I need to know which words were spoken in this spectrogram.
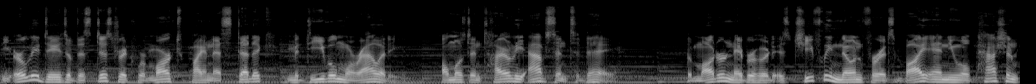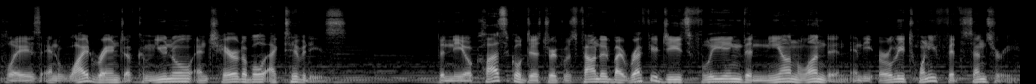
The early days of this district were marked by an aesthetic, medieval morality, almost entirely absent today. The modern neighborhood is chiefly known for its biannual passion plays and wide range of communal and charitable activities. The neoclassical district was founded by refugees fleeing the Neon London in the early 25th century.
